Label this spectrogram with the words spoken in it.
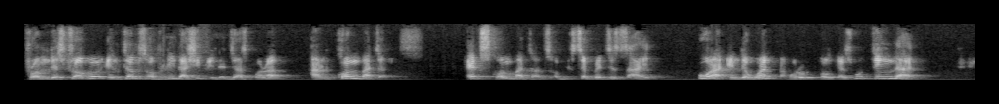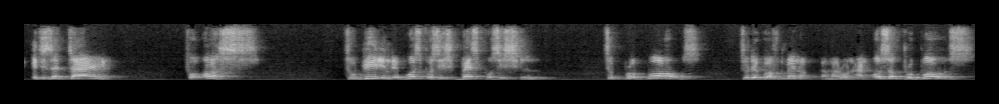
from the struggle in terms of leadership in the diaspora and combatants, ex-combatants of the separatist side, who are in the One Cameroon Congress, who think that it is a time for us to be in the best position, best position to propose to the government of Cameroon and also propose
